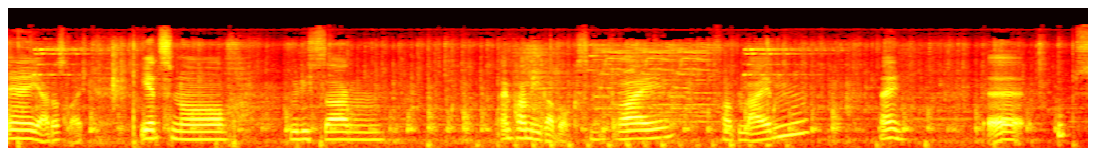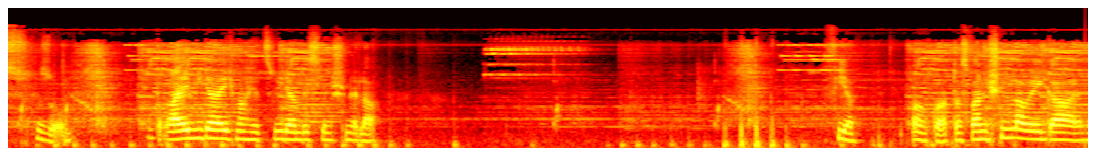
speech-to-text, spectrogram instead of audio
Äh, ja, das reicht. Jetzt noch, würde ich sagen, ein paar Megaboxen. Drei verbleibende. Nein. Äh, ups, so. Drei wieder. Ich mache jetzt wieder ein bisschen schneller. Vier. Oh Gott, das war nicht schnell, aber egal.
